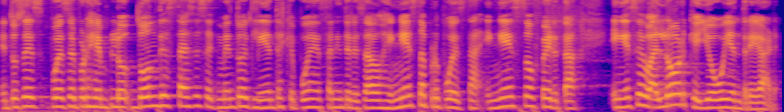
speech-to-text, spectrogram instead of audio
Entonces puede ser, por ejemplo, dónde está ese segmento de clientes que pueden estar interesados en esta propuesta, en esta oferta, en ese valor que yo voy a entregar.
